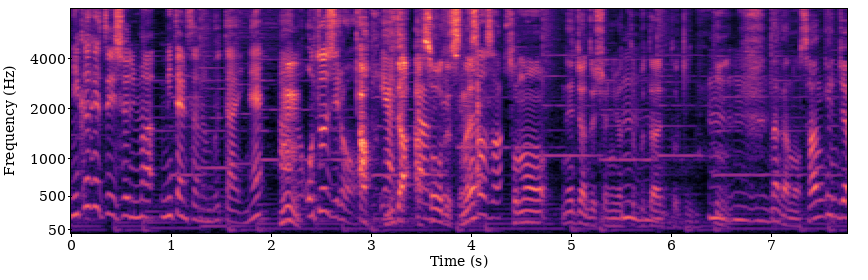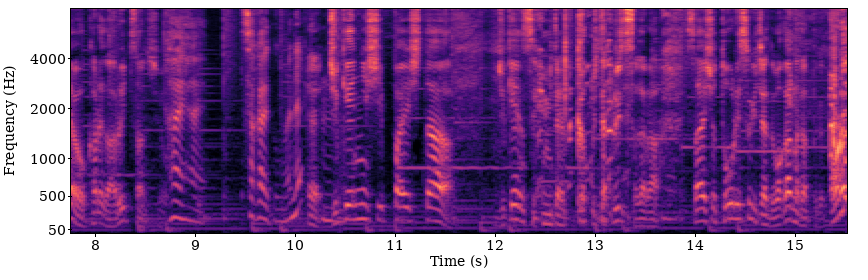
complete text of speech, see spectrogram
2か月一緒に、ま、三谷さんの舞台ね「うん、あの音次郎あ見た。あそうですね。その姉ちゃんと一緒にやった舞台の時に、なんかあの三軒茶屋を彼が歩いてたんですよ。はいはい、酒井君がね、え受験に失敗した受験生みたいな顔して歩いてたから最初通り過ぎちゃって分かんなかったけど「あれ？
